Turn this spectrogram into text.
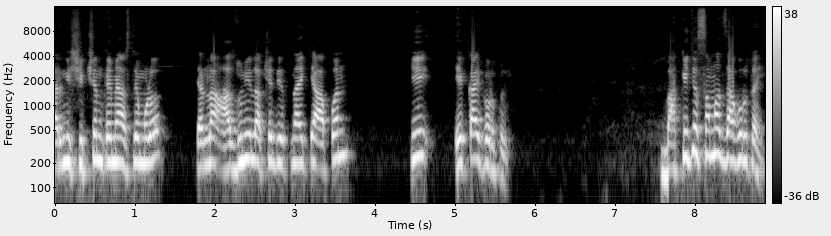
कारण की शिक्षण कमी असल्यामुळं त्यांना अजूनही लक्ष देत नाही की आपण की हे काय करतोय. बाकीचे समाज जागृत आहे.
